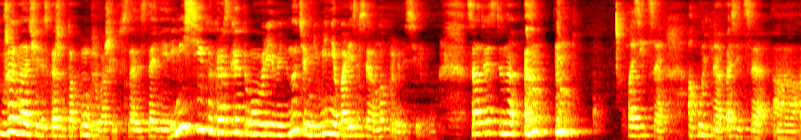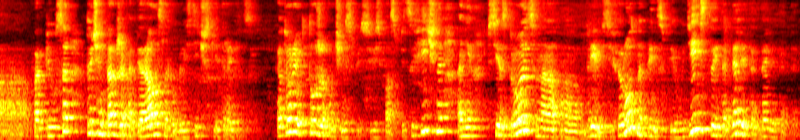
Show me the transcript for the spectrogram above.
уже начали, скажем так, мы уже вошли в состояние ремиссии как раз к этому времени, но тем не менее болезнь все равно прогрессировала. Соответственно, позиция, оккультная позиция а, Папиуса точно так же опиралась на каббалистические традиции которые тоже очень весьма специфичны, они все строятся на а, древе Сефирот, на принципе его действия и так далее, и так далее, и так далее.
